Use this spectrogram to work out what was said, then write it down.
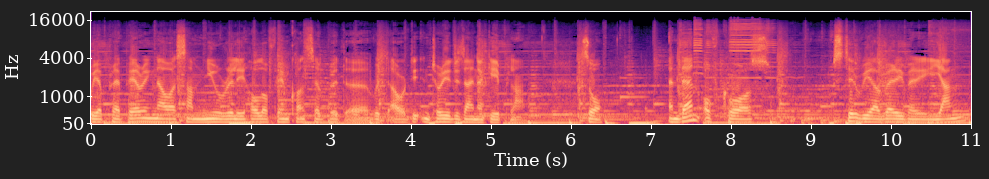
We are preparing now some new really Hall of Fame concept with uh, with our interior designer Geplan. So, and then of course still we are very very young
